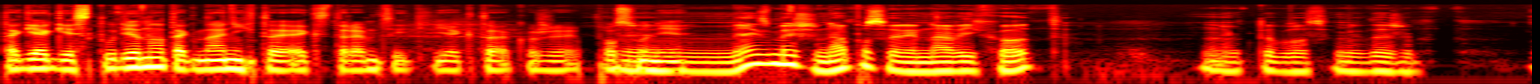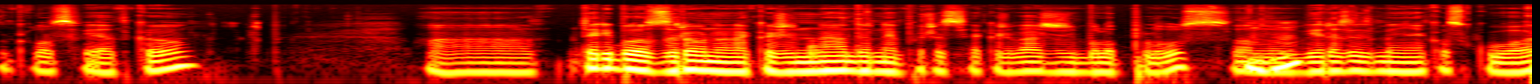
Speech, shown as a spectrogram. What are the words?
Tak jak je studeno, tak na nich to je extrém cítiť, jak to akože posunie. Um, jak sme išli naposledy na východ, to bolo sa mi zdá, že okolo sviatkov, a vtedy bolo zrovna akože nádherné počasie, akože vážne, že bolo plus, Mhm. mm-hmm. vyrazili sme nejako skôr,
